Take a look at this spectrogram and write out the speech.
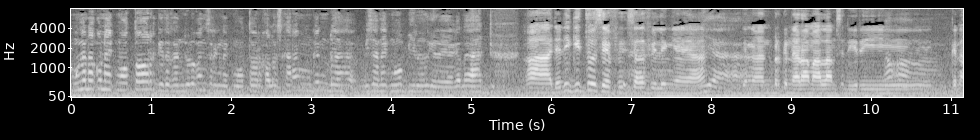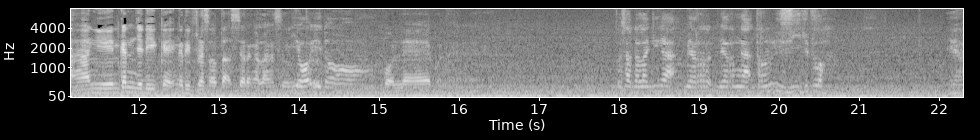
mungkin aku naik motor gitu kan dulu kan sering naik motor kalau sekarang mungkin udah bisa naik mobil gitu ya kan aduh ah jadi gitu self self feelingnya ya Iya. dengan berkendara malam sendiri Oh. kena angin kan jadi kayak nge-refresh otak secara nggak langsung yo gitu. dong boleh boleh terus ada lagi nggak? Biar biar nggak terlalu easy gitu loh. Ya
